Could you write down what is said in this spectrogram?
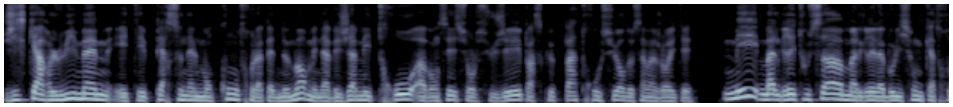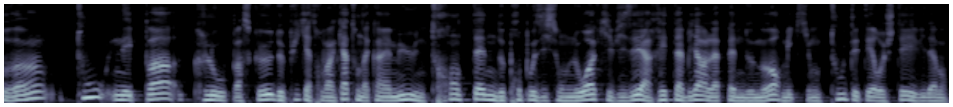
Giscard lui-même était personnellement contre la peine de mort, mais n'avait jamais trop avancé sur le sujet parce que pas trop sûr de sa majorité. Mais malgré tout ça, malgré l'abolition de 80, tout n'est pas clos parce que depuis 84, on a quand même eu une trentaine de propositions de loi qui visaient à rétablir la peine de mort, mais qui ont toutes été rejetées évidemment.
